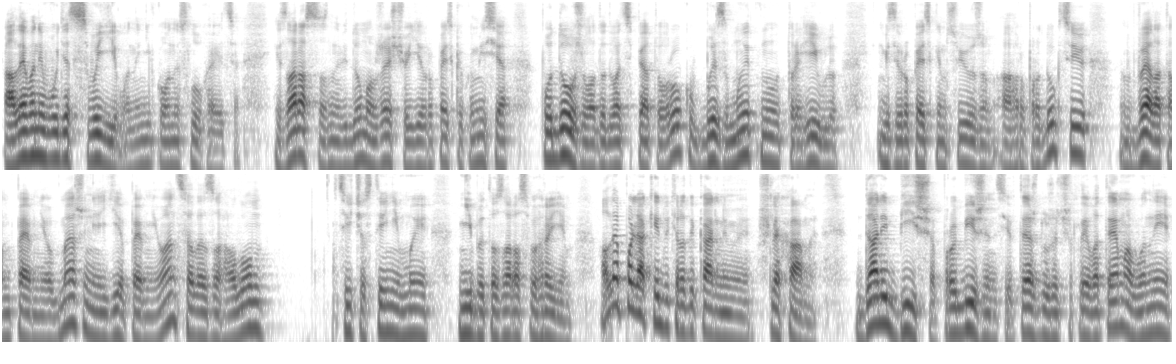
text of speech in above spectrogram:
Але вони вводять свої, вони нікого не слухаються. І зараз відомо вже, що Європейська комісія подовжила до 2025 року безмитну торгівлю з Європейським Союзом агропродукцією, ввела там певні обмеження, є певні нюанси, але загалом. В цій частині ми нібито зараз виграємо. Але поляки йдуть радикальними шляхами. Далі більше про біженців теж дуже чутлива тема. Вони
